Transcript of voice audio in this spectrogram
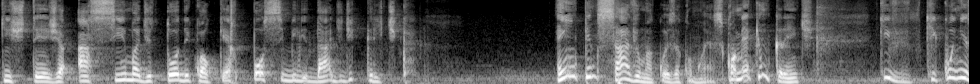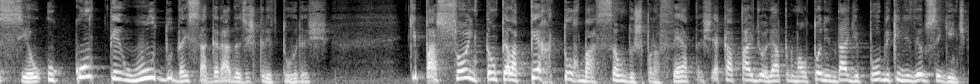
que esteja acima de toda e qualquer possibilidade de crítica. É impensável uma coisa como essa. Como é que um crente que, que conheceu o conteúdo das Sagradas Escrituras, que passou então pela perturbação dos profetas, é capaz de olhar para uma autoridade pública e dizer o seguinte:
